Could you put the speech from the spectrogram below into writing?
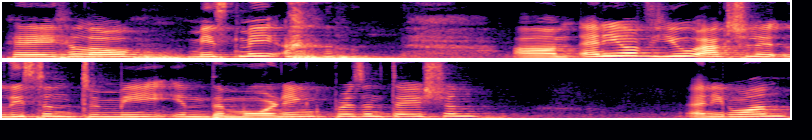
hey, hello, missed me? um, any of you actually listened to me in the morning presentation? Anyone?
